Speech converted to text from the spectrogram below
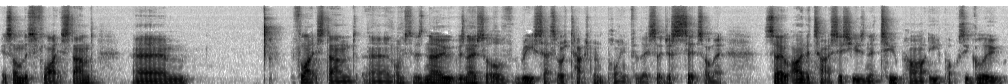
it's on this flight stand. Um, the flight stand, um, obviously, there's no there's no sort of recess or attachment point for this, so it just sits on it. So I've attached this using a two-part epoxy glue,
